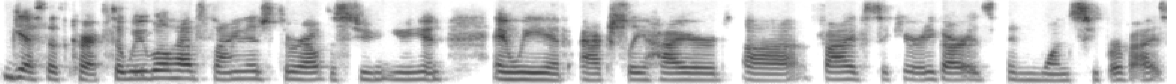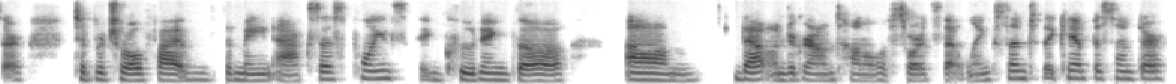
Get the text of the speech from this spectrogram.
Yes, that's correct. So we will have signage throughout the student union, and we have actually hired uh, five security guards and one supervisor to patrol five of the main access points, including the um, that underground tunnel of sorts that links them to the campus center,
